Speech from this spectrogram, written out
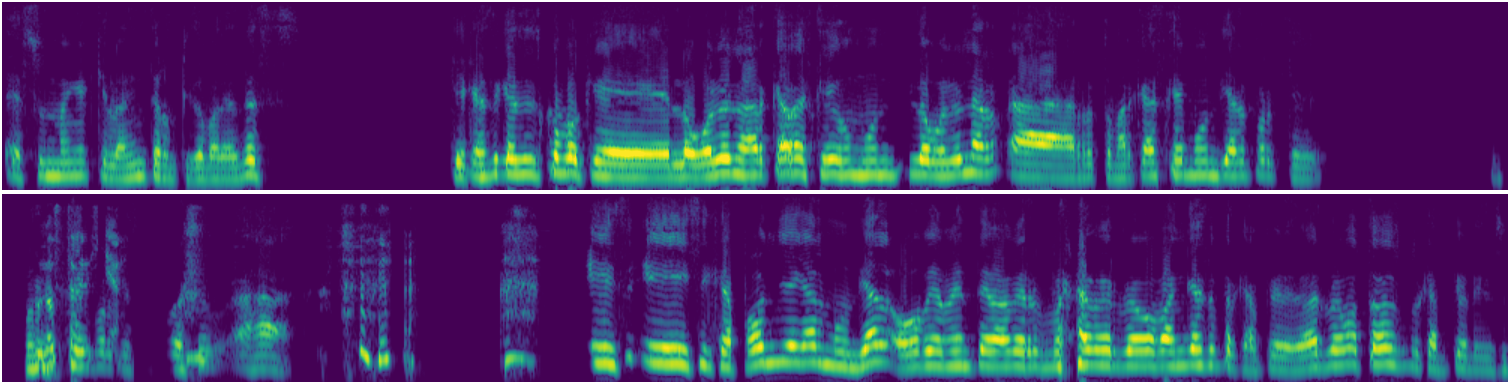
es un manga que lo han interrumpido varias veces. Que casi casi es como que lo vuelven a dar cada vez que hay un lo vuelven a, a retomar cada vez que hay mundial porque porque, Nostalgia. porque- ajá. Y, si- y si Japón llega al mundial, obviamente va a haber, va a haber nuevo manga de supercampeones, va a haber nuevo todos los supercampeones,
